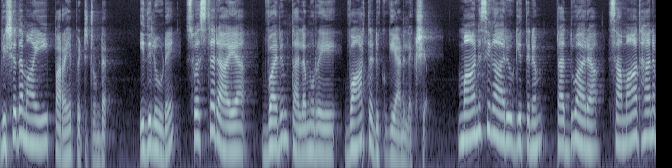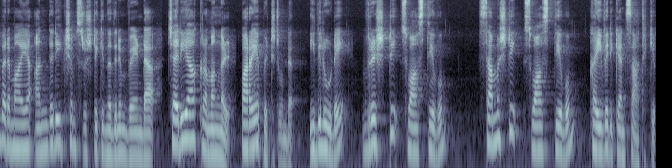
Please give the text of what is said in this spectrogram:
വിശദമായി പറയപ്പെട്ടിട്ടുണ്ട്. ഇതിലൂടെ സ്വസ്ഥരായ വരും തലമുറയെ വാർത്തെടുക്കുകയാണ് ലക്ഷ്യം. മാനസികാരോഗ്യത്തിനും തദ്വാര സമാധാനപരമായ അന്തരീക്ഷം സൃഷ്ടിക്കുന്നതിനും വേണ്ട ചര്യാക്രമങ്ങൾ പറയപ്പെട്ടിട്ടുണ്ട്. ഇതിലൂടെ വൃഷ്ടി സ്വാസ്ഥ്യവും സമഷ്ടി സ്വാസ്ഥ്യവും കൈവരിക്കാൻ സാധിക്കും.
